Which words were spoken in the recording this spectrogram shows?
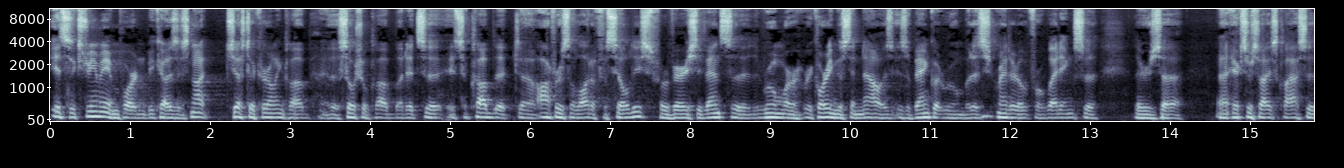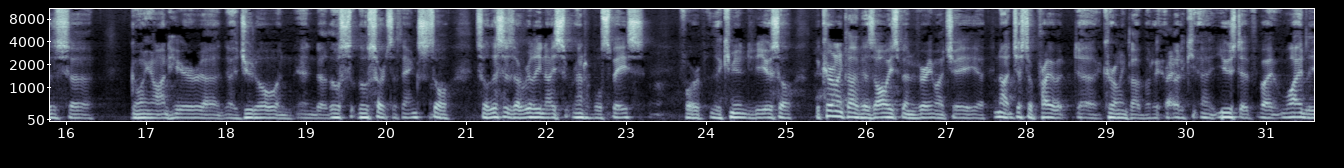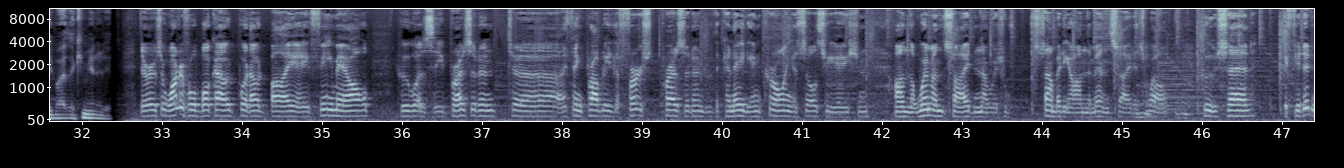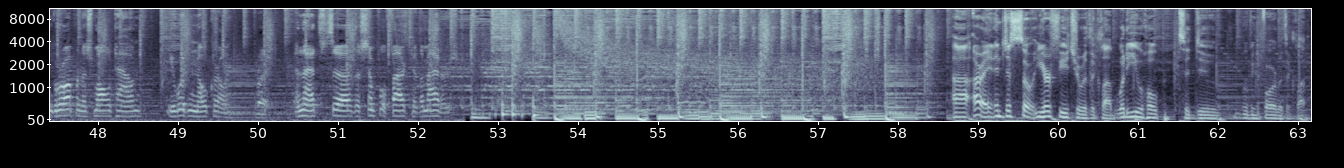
It's extremely important because it's not just a curling club, a social club, but it's a it's a club that uh, offers a lot of facilities for various events. Uh, the room we're recording this in now is, is, a banquet room, but it's rented out for weddings. Uh, there's uh, uh, exercise classes uh, going on here, judo and and those those sorts of things. So so this is a really nice rentable space for the community to use. So the curling club has always been very much a uh, not just a private uh, curling club, but, a, right. but a, uh, used it by, widely by the community. There is a wonderful book out put out by a female who was the president, uh, I think probably the first president of the Canadian Curling Association on the women's side, and there was somebody on the men's side as well, mm-hmm. who said, if you didn't grow up in a small town, you wouldn't know curling. Right. And that's uh, the simple fact of the matter. Uh, all right, and just so your future with the club, what do you hope to do moving forward with the club?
